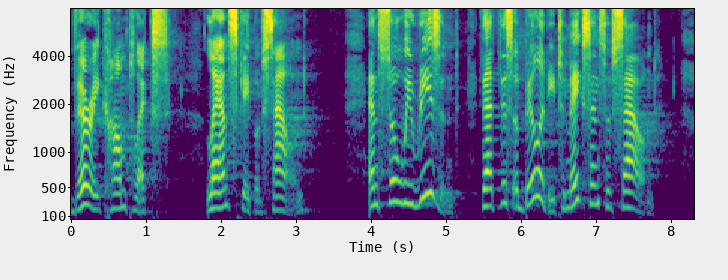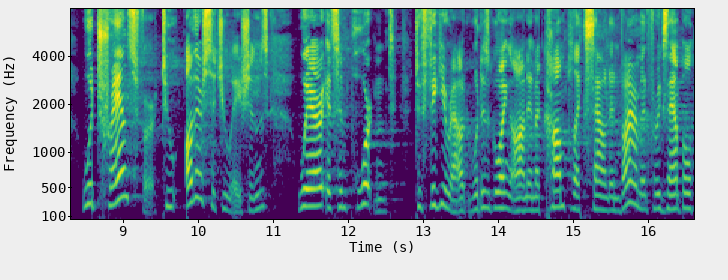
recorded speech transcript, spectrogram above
very complex landscape of sound. And so we reasoned that this ability to make sense of sound would transfer to other situations where it's important to figure out what is going on in a complex sound environment. For example,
